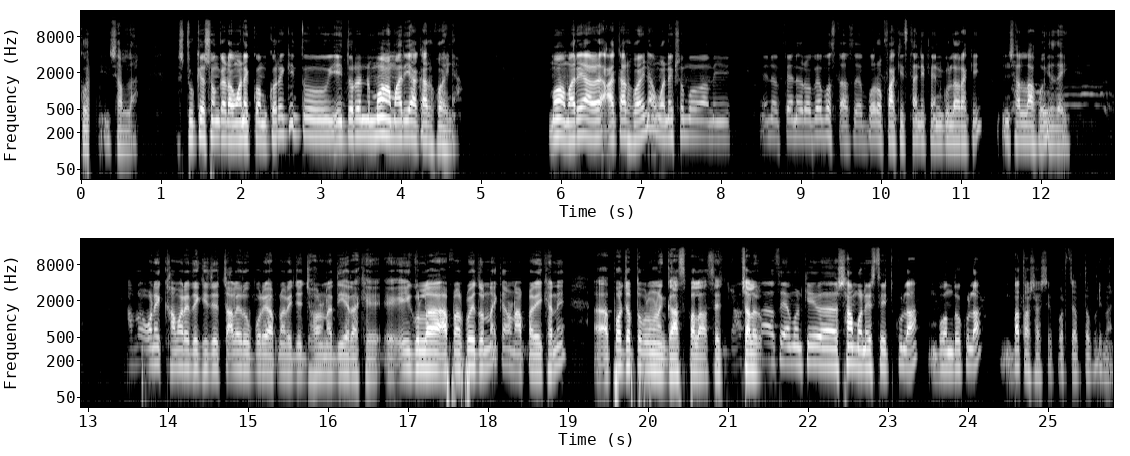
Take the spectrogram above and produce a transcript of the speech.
করে, ইনশাল্লাহ। স্টুকের সংখ্যাটা অনেক কম করে কিন্তু এই ধরনের মহামারী আকার হয় না। মহামারী আর আকার হয় না অনেক সময় আমি ফ্যানেরও ব্যবস্থা আছে বড় পাকিস্তানি ফ্যানগুলো রাখি ইনশাল্লাহ হয়ে যায়। আমরা অনেক খামারে দেখি যে চালের উপরে আপনার এই যে ঝর্ণা দিয়ে রাখে এইগুলা আপনার প্রয়োজন নাই কারণ আপনার এখানে পর্যাপ্ত পরিমাণে গাছপালা আছে চালের আছে এমনকি সামনের সেট কুলা বন্ধ কুলা বাতাস আসে পর্যাপ্ত পরিমাণ।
